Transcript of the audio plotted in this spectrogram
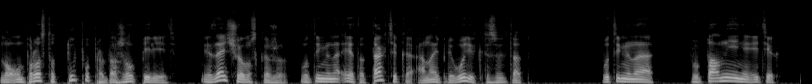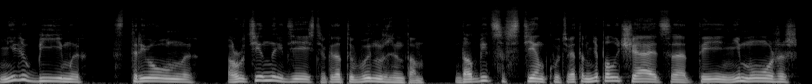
Но он просто тупо продолжал переть. И знаете, что я вам скажу? Вот именно эта тактика, она и приводит к результату. Вот именно выполнение этих нелюбимых, стрёмных, рутинных действий, когда ты вынужден там долбиться в стенку, у тебя там не получается, ты не можешь,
